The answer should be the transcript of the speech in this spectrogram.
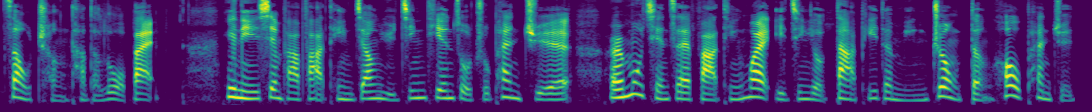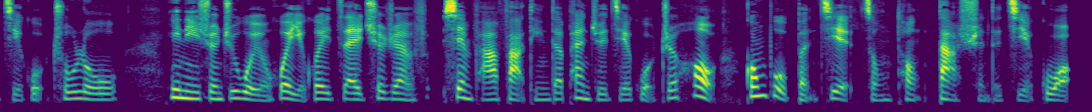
造成他的落败。印尼宪法法庭将于今天作出判决，而目前在法庭外已经有大批的民众等候判决结果出炉。印尼选举委员会也会在确认宪法法庭的判决结果之后，公布本届总统大选的结果。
